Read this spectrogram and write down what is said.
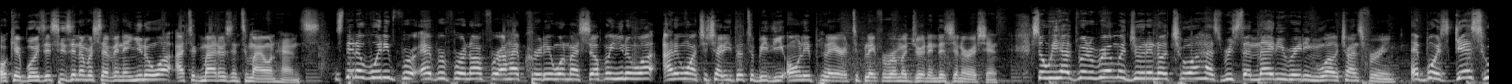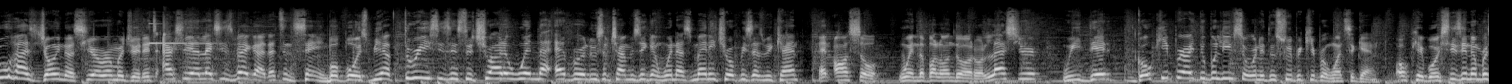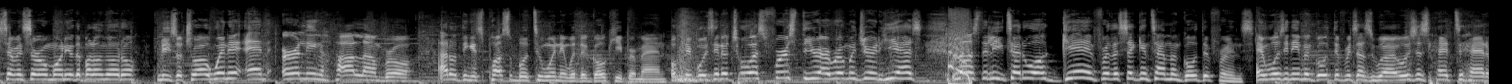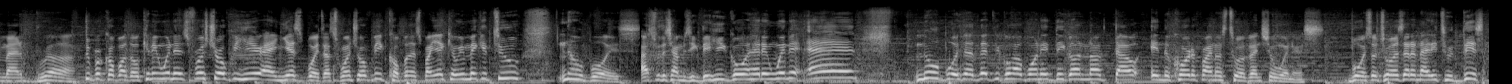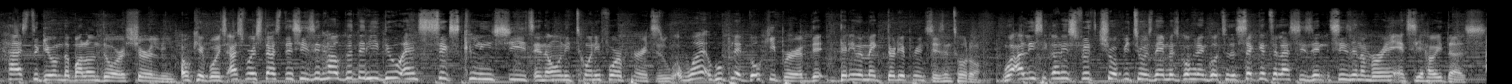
Okay, boys, it's season number seven, and you know what? I took matters into my own hands. Instead of waiting forever for an offer, I have created one myself, and you know what? I didn't want Chicharito to be the only player to play for Real Madrid in this generation. So we have joined Real Madrid, and Ochoa has reached a 90 rating while transferring. And boys, guess who has joined us here at Real Madrid? It's actually Alexis Vega. That's insane. But boys, we have three seasons to try to win that ever-elusive Champions League and win as many trophies as we can, and also win the Ballon d'Or. Last year, we did goalkeeper, I do believe, so we're gonna do sweeper keeper once again. Okay, boys, season number seven ceremony of the Ballon d'Or. Please, Ochoa win it. And Erling Haaland, bro. I don't think it's possible to win it with a goalkeeper, man. Okay, boys. In Ochoa's first year at Real Madrid, he has lost the league title again for the second time on goal difference. And wasn't even goal difference as well. It was just head-to-head, -head, man. Bruh. Super Copa, though. Can he win his first trophy here? And yes, boys, that's one trophy. Copa de España. Can we make it two? No, boys. As for the Champions League, did he go ahead and win it? And... No, boys, Atletico have won it. They got knocked out in the quarterfinals to eventual winners. Boys, Ochoa's at a 92. This has to give him the Ballon d'Or, surely. Okay, boys, as for stats this season, how good did he do? And six clean sheets and only 24 appearances. What? Who played goalkeeper if they didn't even make 30 appearances in total? Well, at least he got his fifth trophy to his name. Let's go ahead and go to the second to last season, season number eight, and see how he does.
